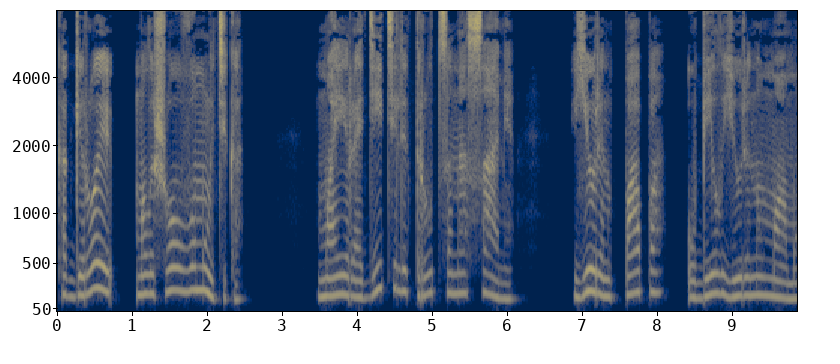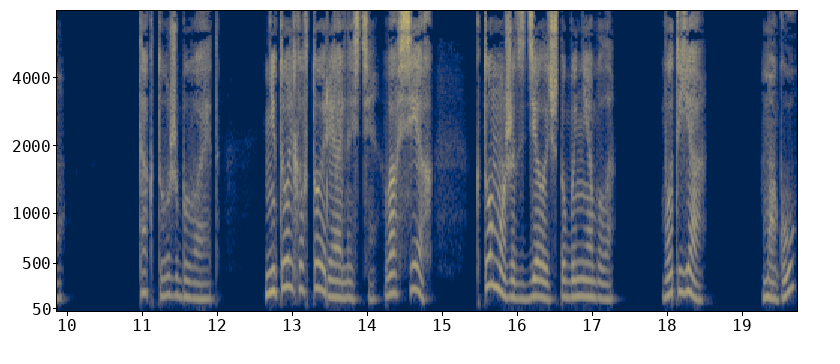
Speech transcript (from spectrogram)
как герои малышового мультика. Мои родители трутся носами. Юрин папа убил Юрину маму. Так тоже бывает. Не только в той реальности, во всех. Кто может сделать, чтобы не было? Вот я. Могу?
